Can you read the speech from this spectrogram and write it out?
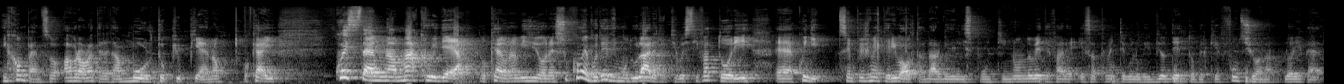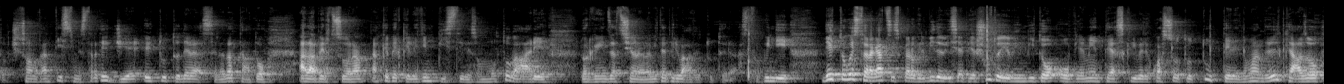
in compenso avrò un atleta molto più pieno, ok? Questa è una macro idea, ok? Una visione su come potete modulare tutti questi fattori, eh, quindi semplicemente rivolta a darvi degli spunti, non dovete fare esattamente quello che vi ho detto perché funziona, lo ripeto, ci sono tantissime strategie e tutto deve essere adattato alla persona, anche perché le tempistiche sono molto varie, l'organizzazione, la vita privata e tutto il resto. Quindi detto questo ragazzi spero che il video vi sia piaciuto, io vi invito ovviamente a scrivere qua sotto tutte le domande del caso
